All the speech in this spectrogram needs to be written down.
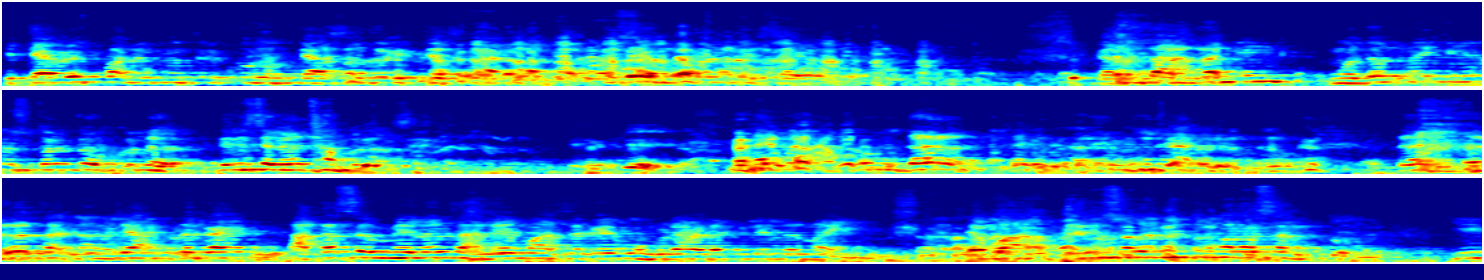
की त्यावेळेस पालकमंत्री कोण होते असा जर इतिहास काढला कारण दादांनी मदत नाही केली नुसतं टोकलं तरी सगळं थांबलं. शक्य आहे का नाही पण आपलं उदाहरण उदाहरण. तर खरंच आहे म्हणजे आपलं काय आता संमेलन झालंय माझं काही घोंगडं अडकलेलं नाही त्यामुळे तरी सुद्धा मी तुम्हाला सांगतो की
